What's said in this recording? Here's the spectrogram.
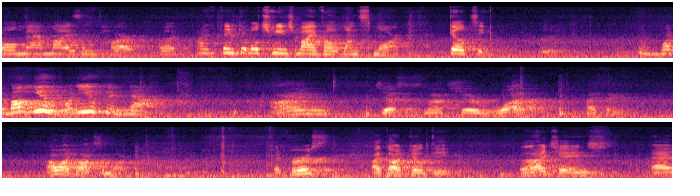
old man lies in part, but I think it will change my vote once more. Guilty. What about you? What do you think now? I'm just not sure what I think. I want to talk some more. At first, I thought guilty. Then I changed, and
